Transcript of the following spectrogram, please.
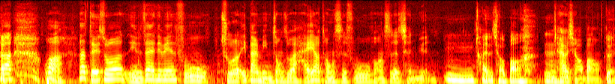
哇，那等于说你们在那边服务，除了一般民众之外，还要同时服务皇室的成员。嗯，还有侨胞。嗯，还有侨胞。对，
